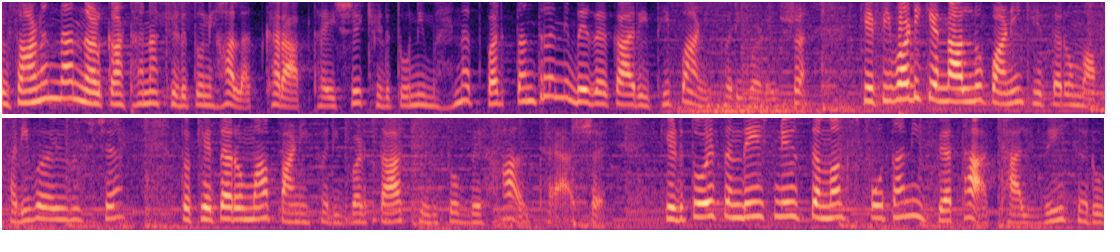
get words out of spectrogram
તો સાણંદના નળકાંઠાના ખેડૂતોની હાલત ખરાબ થઈ છે. ખેડૂતોની મહેનત પર તંત્રની બેદરકારીથી પાણી ફરી વળ્યું છે. ખેતીવાડી કેનાલનું પાણી ખેતરોમાં ફરી વળ્યું છે. તો ખેતરોમાં પાણી ફરી વળતા ખેડૂતો બેહાલ થયા છે. ખેડૂતોએ સંદેશ ન્યૂઝ સમક્ષ પોતાની વ્યથા ઠાલવી જરૂર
